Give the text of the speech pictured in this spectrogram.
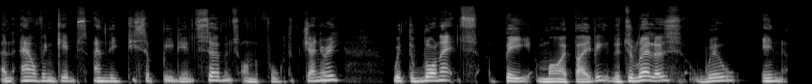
and Alvin Gibbs and the Disobedient Servants on the 4th of January with the Ronettes Be My Baby. The DeRellas will, in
